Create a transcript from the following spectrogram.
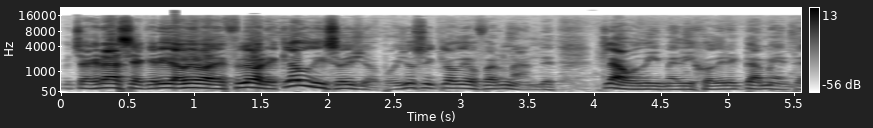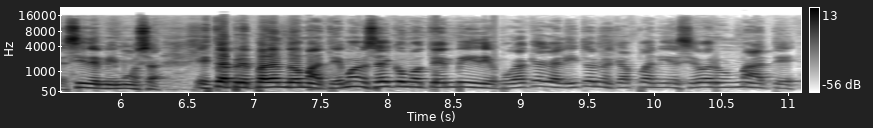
Muchas gracias, querida Beba de Flores. Claudi soy yo, porque yo soy Claudio Fernández. Claudi me dijo directamente, así de mimosa. Está preparando mate. Bueno, ¿sabés cómo te envidio? Porque acá Galito no es capaz ni de cebar un mate,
